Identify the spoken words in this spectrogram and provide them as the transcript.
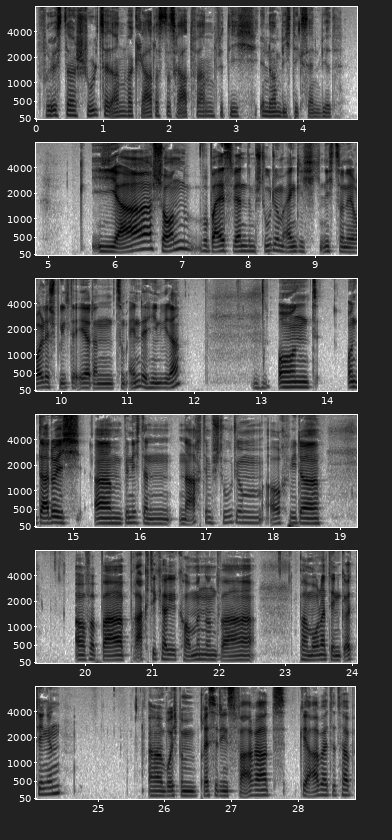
frühester Schulzeit an war klar, dass das Radfahren für dich enorm wichtig sein wird. Ja, schon, wobei es während dem Studium eigentlich nicht so eine Rolle spielte, eher dann zum Ende hin wieder. Mhm. Und, und dadurch ähm, bin ich dann nach dem Studium auch wieder auf ein paar Praktika gekommen und war ein paar Monate in Göttingen, äh, wo ich beim Pressedienst Fahrrad gearbeitet habe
